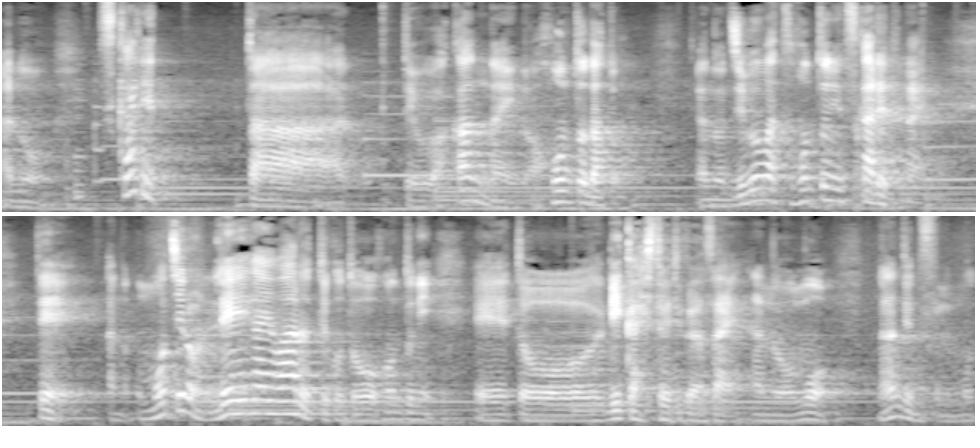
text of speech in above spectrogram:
あの疲れたって分かんないのは本当だと。あの自分は本当に疲れてない。であのもちろん例外はあるってことを本当に、えーと、理解しておいてください。あのもう何て言うんですかね。もう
